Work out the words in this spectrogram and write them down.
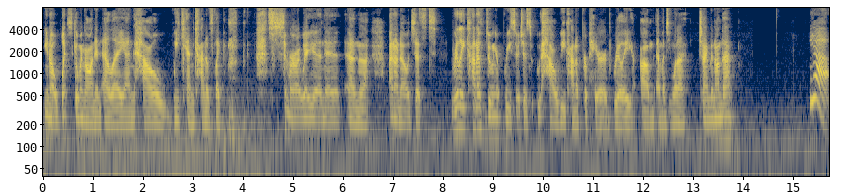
you know what's going on in LA and how we can kind of like shimmer our way in, and, and uh, I don't know, just really kind of doing research is how we kind of prepared. Really, um, Emma, do you want to chime in on that? Yeah,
